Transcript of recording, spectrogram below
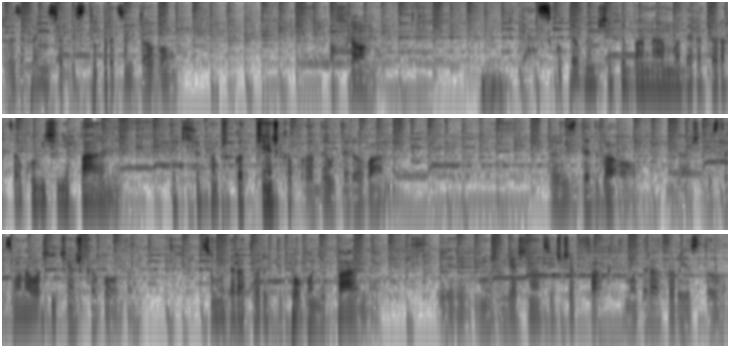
żeby zapewnić sobie stuprocentową ochronę ja skupiałbym się chyba na moderatorach całkowicie niepalnych, takich jak na przykład ciężka woda deuterowana. To jest D2O, inaczej to jest tak zwana właśnie ciężka woda. Są moderatory typowo niepalne. Yy, może wyjaśniając jeszcze fakt, moderator jest to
